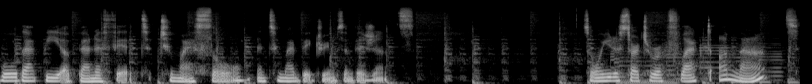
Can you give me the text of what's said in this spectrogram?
Will that be a benefit to my soul and to my big dreams and visions? So I want you to start to reflect on that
